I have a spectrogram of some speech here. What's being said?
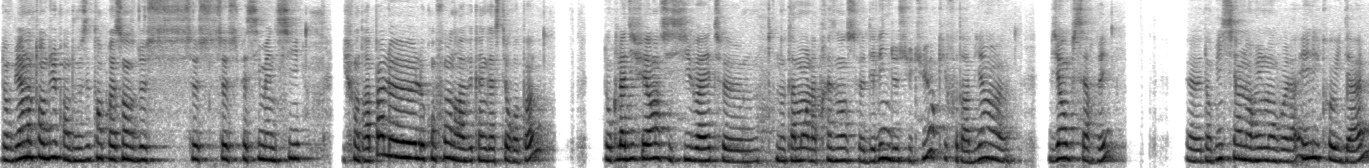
Donc bien entendu, quand vous êtes en présence de ce, spécimen-ci, il ne faudra pas le, confondre avec un gastéropode. Donc la différence ici va être euh, notamment la présence des lignes de suture qu'il faudra bien, euh, observer. donc ici un enroulement voilà, hélicoïdal.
